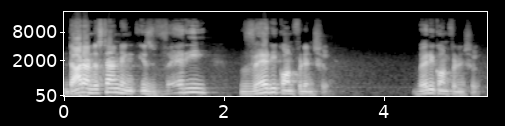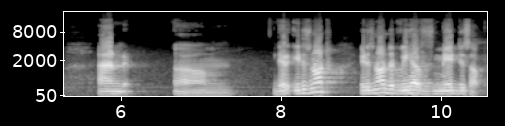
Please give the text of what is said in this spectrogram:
That understanding is very, very confidential, very confidential, and um, there it is not. It is not that we have made this up.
